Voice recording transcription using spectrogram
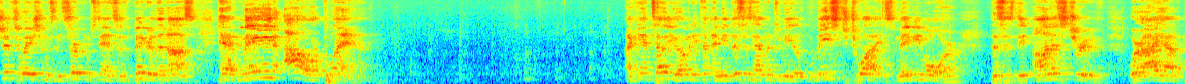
situations and circumstances bigger than us, have made our plan? I can't tell you how many times, I mean, this has happened to me at least twice, maybe more. This is the honest truth where I have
